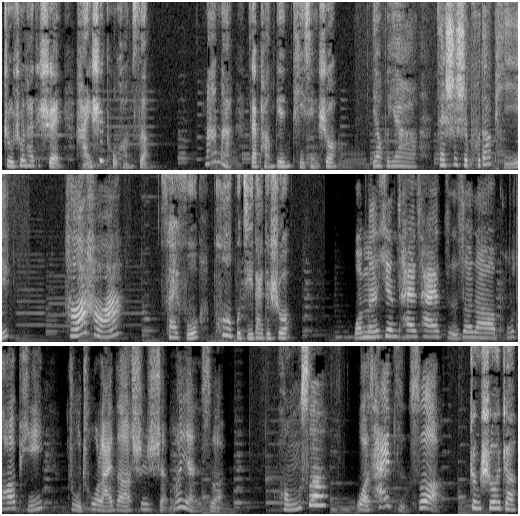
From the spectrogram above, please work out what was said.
煮出来的水还是土黄色。妈妈在旁边提醒说：“要不要再试试葡萄皮？”“好啊，好啊！”赛弗迫不及待地说。“我们先猜猜紫色的葡萄皮煮出来的是什么颜色？”“红色。”“我猜紫色。”正说着，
